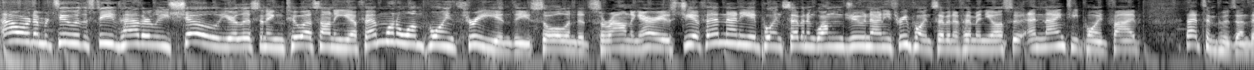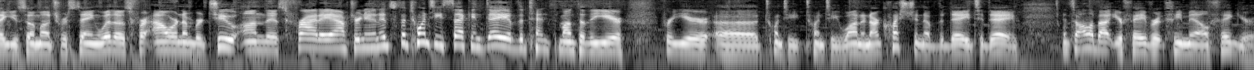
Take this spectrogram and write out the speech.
Hour number two of the Steve Hatherly Show. You're listening to us on EFM 101.3 in the Seoul and its surrounding areas, GFN 98.7 in Gwangju, 93.7 FM in Yosu, and 90.5. That's in. Thank you so much for staying with us for hour number two on this Friday afternoon. It's the 22nd day of the 10th month of the year for year uh, 2021. And our question of the day today, it's all about your favorite female figure.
